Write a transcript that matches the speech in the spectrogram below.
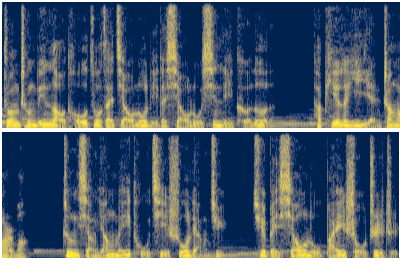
装成林老头坐在角落里的小鹿心里可乐了。他瞥了一眼张二旺，正想扬眉吐气说两句，却被小鲁摆手制止。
